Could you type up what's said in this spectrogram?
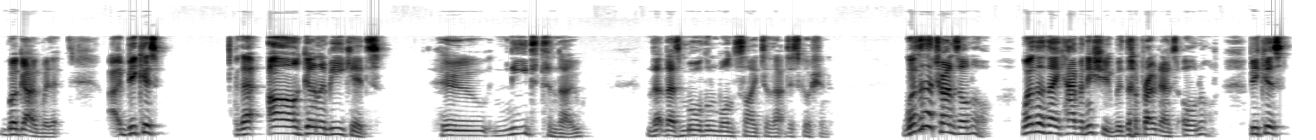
we're going with it. Uh, because there are to be kids who need to know that there's more than one side to that discussion, whether they're trans or not, whether they have an issue with their pronouns or not. Because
